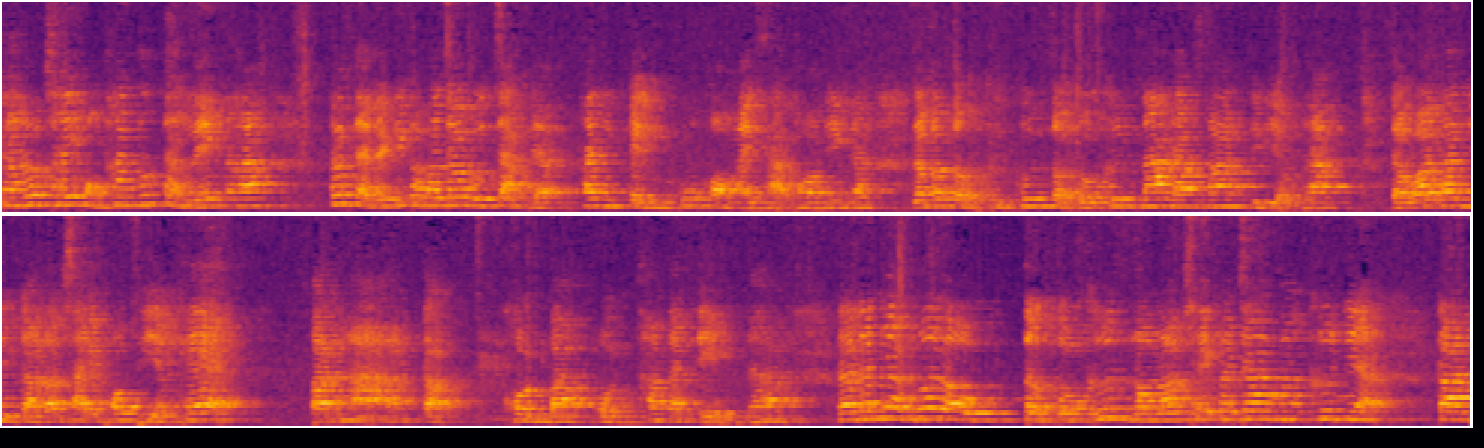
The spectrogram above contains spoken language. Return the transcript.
การรับใช้ของท่านตั้งแต่เล็กนะคะ ตั้งแต่เล็กที่ข้าพเจ้ารู้จักเนี่ยท่านเป็นผู้ครองในสาทรนี่นะแล้วก็โตขึ้นขึ้นโตโตขึ้นน่ารักมากทีเดียวนะคะแต่ว่าท่านอยู่การรับใช้เพราะเพียงแค่ปัญหากับคนบางคนเท่านั้นเองนะคะดังนั้นเนี่ยเมื่อเราเติบโตขึ้นเรารับใช้พระเจ้ามากขึ้นเนี่ยการ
